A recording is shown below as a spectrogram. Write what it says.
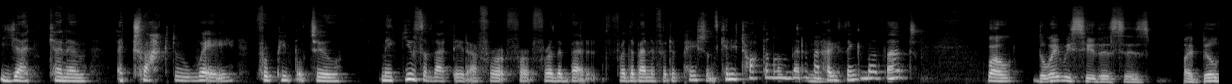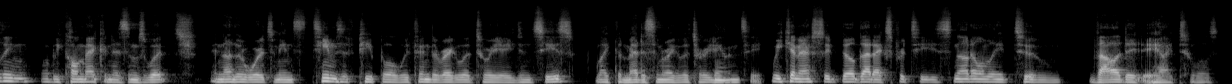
yet kind of attractive way for people to make use of that data for, for, for, the, better, for the benefit of patients. Can you talk a little bit about yeah. how you think about that? Well, the way we see this is by building what we call mechanisms, which in other words means teams of people within the regulatory agencies, like the medicine regulatory mm-hmm. agency, we can actually build that expertise not only to validate AI tools,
